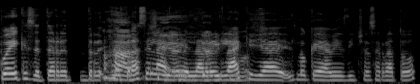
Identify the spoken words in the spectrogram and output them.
puede que se te re- re- Ajá, retrase la, ya- eh, la ya regla, dijimos. que ya es lo que habías dicho hace rato.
